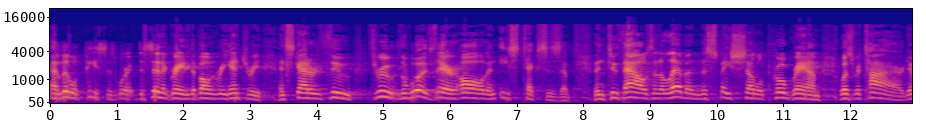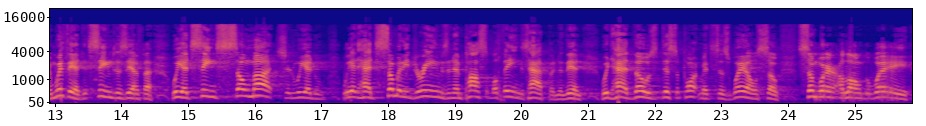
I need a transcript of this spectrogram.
at little pieces where it disintegrated upon reentry and scattered through through the woods there, all in East Texas. Uh, then 2011, the space shuttle program was retired, and with it, it seems as if uh, we had seen so much, and we had we had had so many dreams and impossible things happen, and then we'd had those disappointments as well. So somewhere along the way,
